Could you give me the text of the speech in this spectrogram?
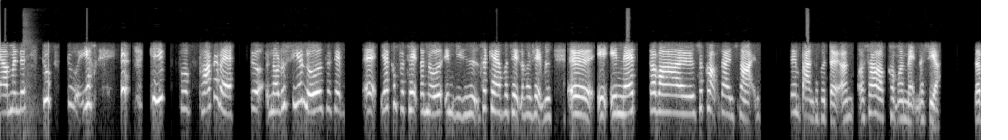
ja, men øh, du, du, jeg, kig på pokker da. Du, når du siger noget, for eksempel, øh, jeg kan fortælle dig noget, en vildhed, så kan jeg fortælle dig for eksempel, øh, en, en nat, der var, øh, så kom der en snegl, den banker på døren, og så kommer en mand og siger, hvad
